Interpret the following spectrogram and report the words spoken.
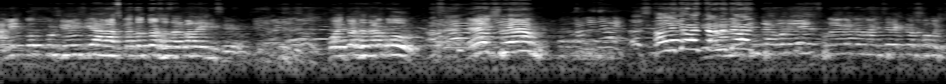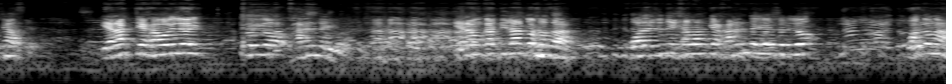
আমি খুব খুশি হয়েছি আর আজকে তো দশ হাজার বাড়াই দিছে ওই দশ হাজার কৌ এই সুয়েম চিন্তা সোনাঘাটের মানুষের একটা সমস্যা আছে। এরা টেকা হইলে দিলা দশ হাজার। পরে যদি খেলার কে খারেন যাইব চলিল হতো না?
